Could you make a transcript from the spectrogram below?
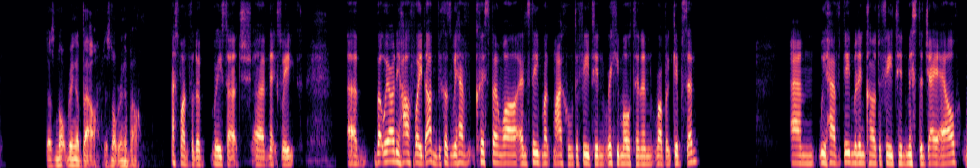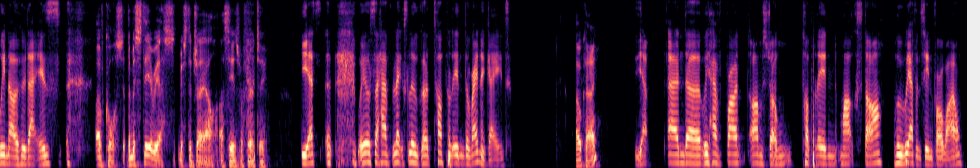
Does not ring a bell. Does not ring a bell. That's one for the research uh, next week. Um, but we're only halfway done because we have Chris Benoit and Steve McMichael defeating Ricky Morton and Robert Gibson. Um, we have Dean Malenko defeating Mr. JL. We know who that is. Of course, the mysterious Mr. JL, as he is referred to. yes. We also have Lex Luger toppling the Renegade. Okay. Yep. And uh, we have Brad Armstrong toppling Mark Starr, who we haven't seen for a while.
